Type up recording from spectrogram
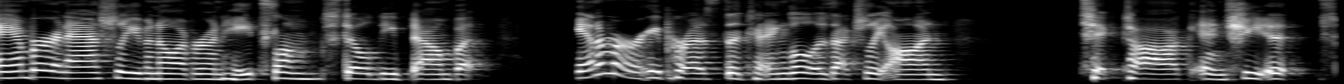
Amber and Ashley, even though everyone hates them still deep down, but Anna Maria Perez de Tagle is actually on TikTok and she is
